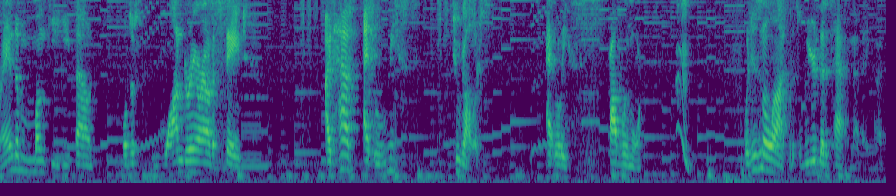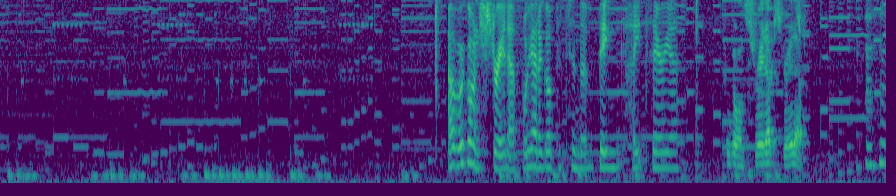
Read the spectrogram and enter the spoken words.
random monkey he found while just wandering around a stage, I'd have at least two dollars. At least. Probably more. Hmm. Which isn't a lot, but it's weird that it's happened that many times. Oh, we're going straight up. We gotta go up into the big heights area. We're going straight up, straight up. Mm-hmm.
